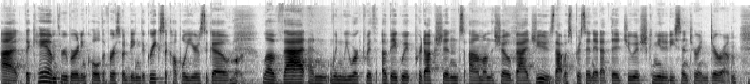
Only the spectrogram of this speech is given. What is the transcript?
at the CAM through Burning Coal, the first one being the Greeks a couple years ago. Right. Love that. And when we worked with a Bigwig Productions um, on the show Bad Jews, that was presented at the Jewish Community Center in Durham. Mm-hmm.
